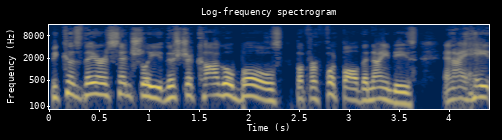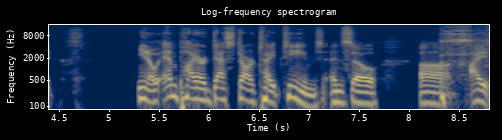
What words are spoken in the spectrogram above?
because they are essentially the Chicago Bulls, but for football, the 90s. And I hate, you know, Empire Death Star type teams. And so, uh, I,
